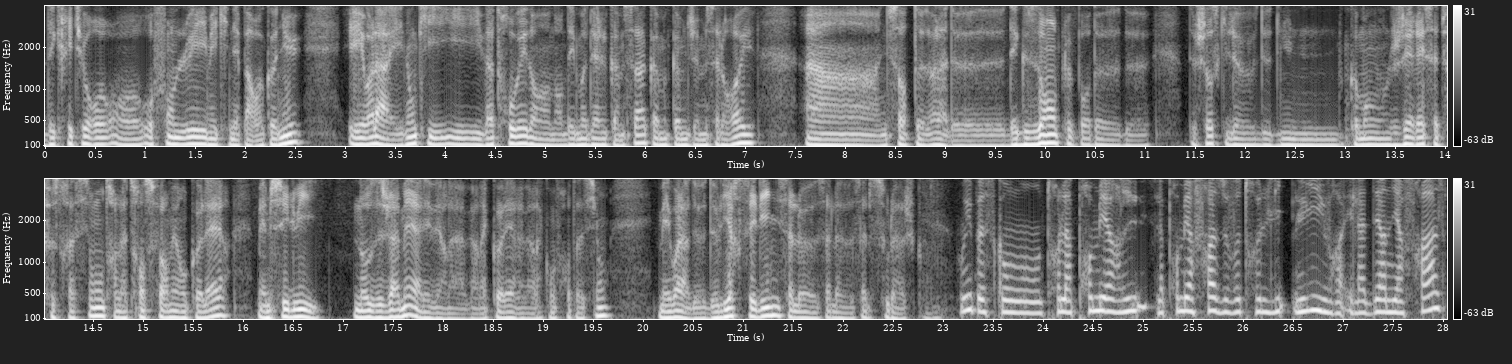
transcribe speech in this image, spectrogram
d'écriture au, au, fond de lui mais qui n'est pas reconnu. Et voilà, et donc il, il va trouver dans, dans, des modèles comme ça, comme, comme James Elroy, un, une sorte de, voilà, d'exemple pour de, de, de, choses qui le, comment gérer cette frustration, la transformer en colère, même si lui n'ose jamais aller vers la, vers la colère et vers la confrontation. Mais voilà, de, de lire ces lignes, ça le, ça le, ça le soulage. Quoi. Oui, parce qu'entre la première, la première phrase de votre livre et la dernière phrase,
